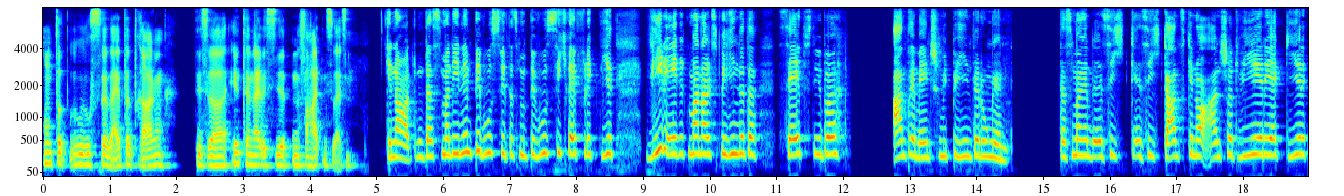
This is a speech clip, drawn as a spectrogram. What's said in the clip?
unterbewusste Weitertragen dieser internalisierten Verhaltensweisen. Genau, dass man ihnen bewusst wird, dass man bewusst sich reflektiert, wie redet man als Behinderter selbst über andere Menschen mit Behinderungen. Dass man äh, sich, sich ganz genau anschaut, wie reagiert,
